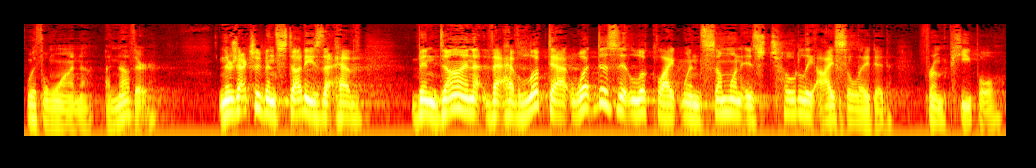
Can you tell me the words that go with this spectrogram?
with one another. And there's actually been studies that have been done that have looked at what does it look like when someone is totally isolated from people.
